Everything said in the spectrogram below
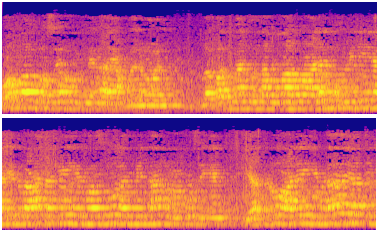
والله بصير بما يعملون. لقد من الله على المؤمنين إذ بعث فيهم رسولا من أنفسهم يتلو عليهم آياته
